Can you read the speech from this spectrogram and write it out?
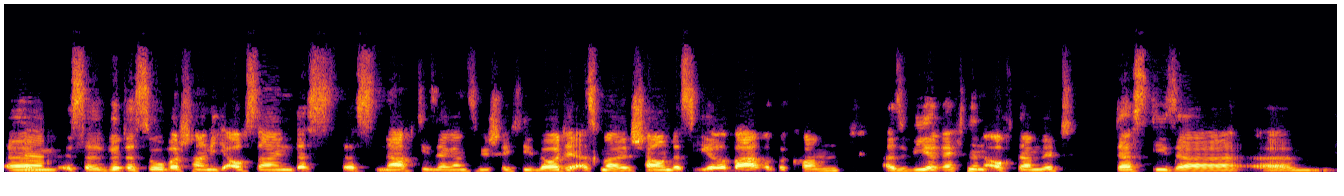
Ähm, ja. ist, wird das so wahrscheinlich auch sein, dass, dass nach dieser ganzen Geschichte die Leute erstmal schauen, dass sie ihre Ware bekommen. Also wir rechnen auch damit, dass dieser ähm,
